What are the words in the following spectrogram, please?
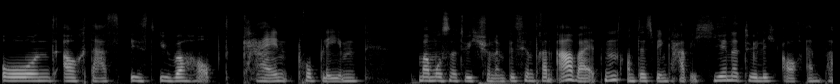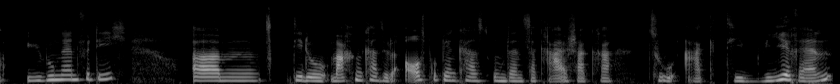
und auch das ist überhaupt kein Problem. Man muss natürlich schon ein bisschen dran arbeiten und deswegen habe ich hier natürlich auch ein paar Übungen für dich, ähm, die du machen kannst, die du ausprobieren kannst, um dein Sakralchakra zu aktivieren,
